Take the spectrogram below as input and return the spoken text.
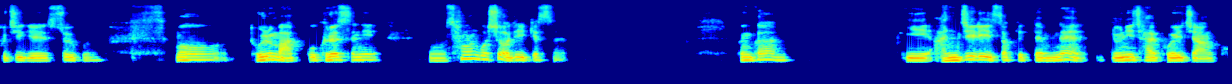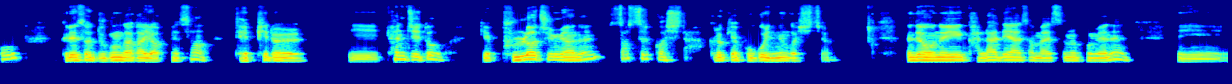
부직일 쓰고 뭐 돌 맞고 그랬으니 뭐 성한 곳이 어디 있겠어요. 그러니까 이 안질이 있었기 때문에 눈이 잘 보이지 않고 그래서 누군가가 옆에서 대피를 이 편지도 이렇게 불러주면은 썼을 것이다. 그렇게 보고 있는 것이죠. 근데 오늘 이 갈라디아서 말씀을 보면은 이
